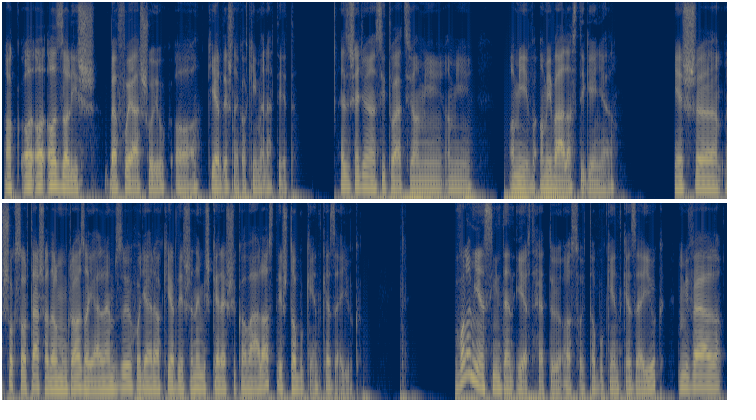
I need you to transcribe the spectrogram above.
ak- a- a- azzal is befolyásoljuk a kérdésnek a kimenetét. Ez is egy olyan szituáció, ami, ami, ami, ami választ igényel. És uh, sokszor társadalmunkra az a jellemző, hogy erre a kérdésre nem is keressük a választ, és tabuként kezeljük. Valamilyen szinten érthető az, hogy tabuként kezeljük, mivel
